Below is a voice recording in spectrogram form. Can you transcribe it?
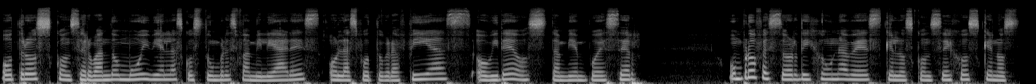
otros conservando muy bien las costumbres familiares o las fotografías o videos también puede ser. Un profesor dijo una vez que los consejos que nos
